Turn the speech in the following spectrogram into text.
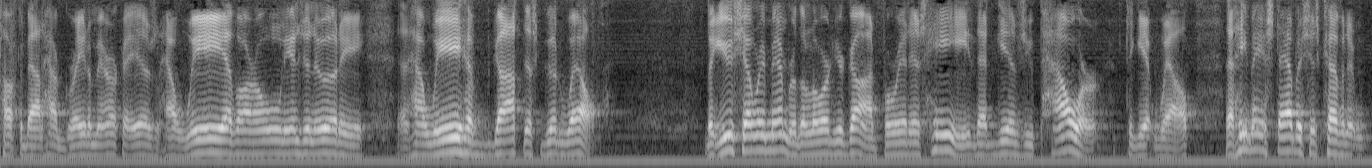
talked about how great America is and how we have our own ingenuity and how we have got this good wealth. But you shall remember the Lord your God, for it is he that gives you power to get wealth, that he may establish his covenant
